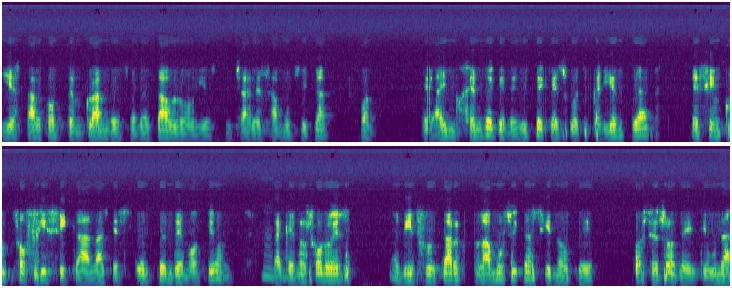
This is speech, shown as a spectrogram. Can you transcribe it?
y estar contemplando ese retablo y escuchar esa música, bueno, hay gente que me dice que su experiencia es incluso física, la que sienten de emoción, la que no solo es disfrutar con la música, sino que, pues eso, de, de una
